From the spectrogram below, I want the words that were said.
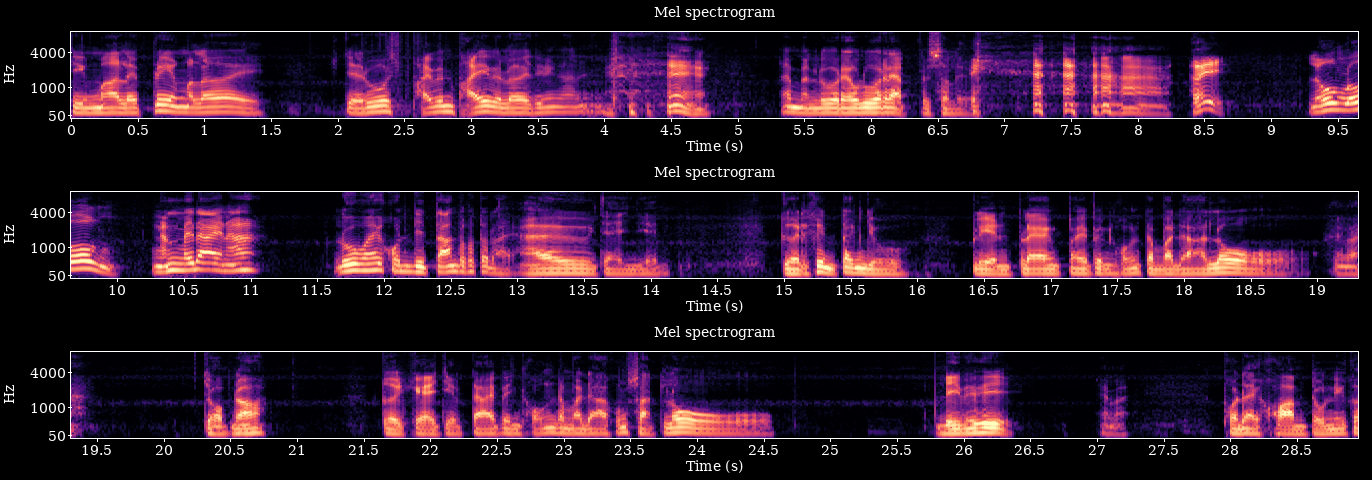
จริงมาเลยเปรี้ยงมาเลย จะรู้ไผเป็นไผไปเลยทีนี้งั้นให้มันรู้เร็วรู้แรดไปซะเลยเฮ้ยลุงลุงงั้นไม่ได้นะ รู้ไหมคนติดตามตัวเขาเท่าไหร่เออใจเย็น เกิดขึ้นตั้งอยู่ เปลี่ยนแปลงไปเป็นของธรรมดาโลกใช่ไหมจบเนาะเกิดแก่เจ็บตายเป็นของธรรมดาของสัตว์โลก ดีไหมพี่ใช่ไหม พอได้ความตรงนี้ก็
